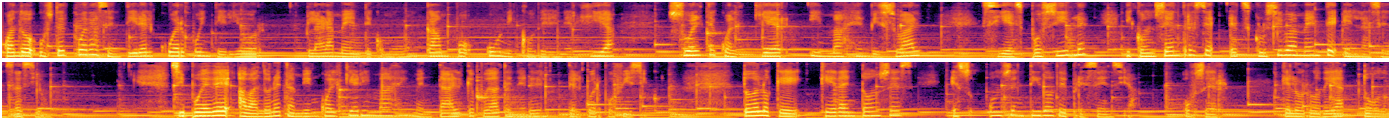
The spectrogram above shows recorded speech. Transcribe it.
Cuando usted pueda sentir el cuerpo interior claramente como un campo único de energía, suelte cualquier imagen visual si es posible y concéntrese exclusivamente en la sensación. Si puede, abandone también cualquier imagen mental que pueda tener del, del cuerpo físico. Todo lo que queda entonces es un sentido de presencia o ser que lo rodea todo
